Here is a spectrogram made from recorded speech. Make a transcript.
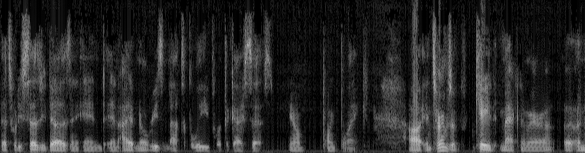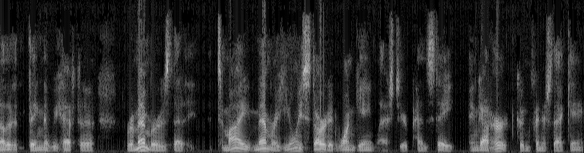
That's what he says he does, and and and I have no reason not to believe what the guy says. You know, point blank. Uh, in terms of Cade McNamara, uh, another thing that we have to remember is that, to my memory, he only started one game last year, Penn State, and got hurt, couldn't finish that game.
